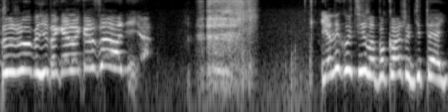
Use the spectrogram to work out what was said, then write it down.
За що мені таке наказання? Я не хотіла покажу дітей.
